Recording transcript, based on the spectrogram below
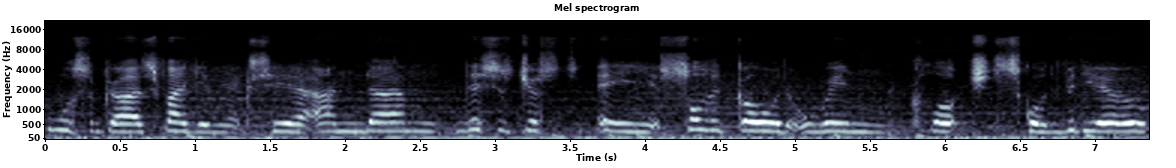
What's up guys, FireGamingX here and um, this is just a solid gold win clutch squad video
